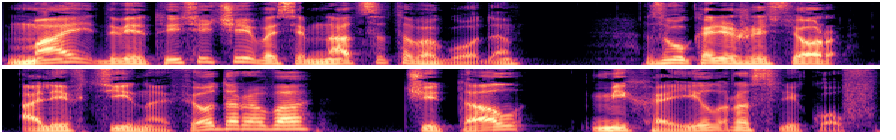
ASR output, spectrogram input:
Май 2018 года. Звукорежиссер Алевтина Федорова читал Михаил Росляков.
